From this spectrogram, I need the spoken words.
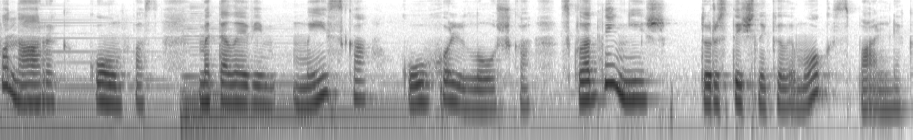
фонарик, компас, металеві миска, кухоль, ложка, складний ніж, туристичний килимок, спальник.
